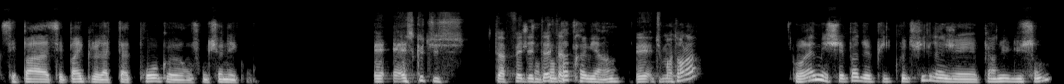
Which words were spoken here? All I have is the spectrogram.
C'est pas c'est pas avec le lactate pro qu'on fonctionnait quoi. Est-ce que tu as fait des tests pas très bien hein. et tu m'entends là? Ouais mais je sais pas depuis le coup de fil là j'ai perdu du son.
